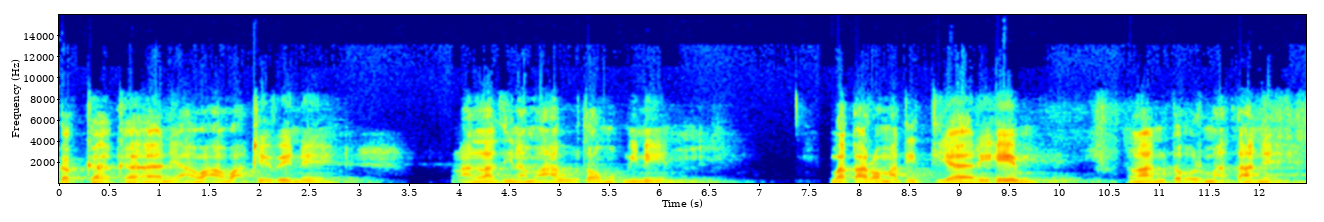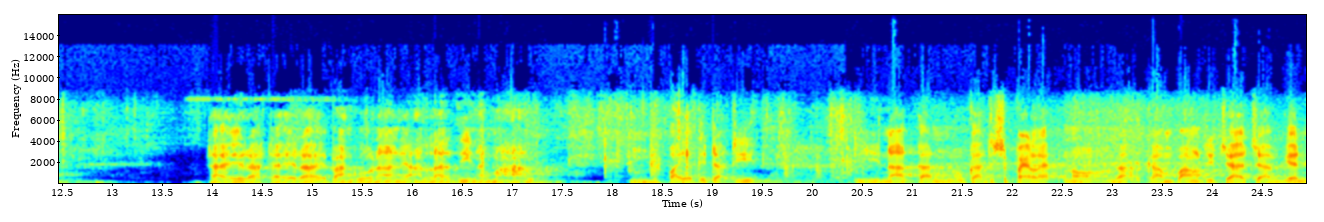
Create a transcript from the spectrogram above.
kegagahane awak-awak dhewe ne alladzina ma'ahu utawa mukminin. Wa karomati diarihim lan kehormatane daerah-daerah panggonane alladzina ma'ahu. Hmm, supaya tidak di dihinakan enggak disepelekno enggak gampang dijajah. Biyen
